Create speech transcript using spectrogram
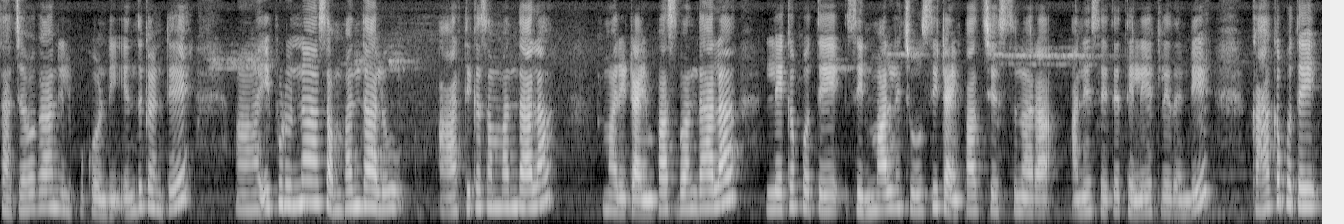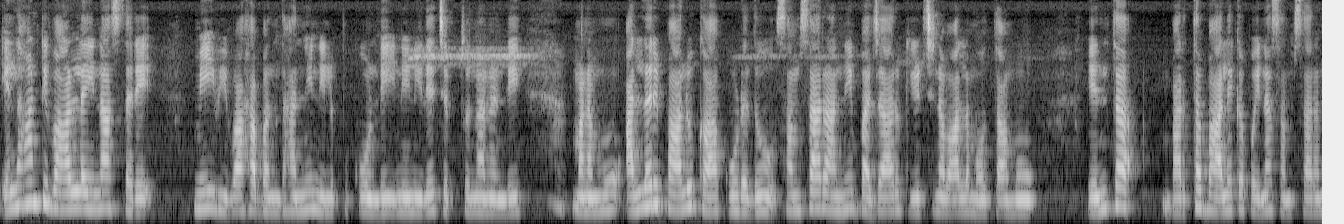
సజవగా నిలుపుకోండి. ఎందుకంటే ఇప్పుడున్న సంబంధాలు ఆర్థిక సంబంధాలా మరి టైంపాస్ బంధాలా లేకపోతే సినిమాల్ని చూసి టైంపాస్ చేస్తున్నారా అనేసి అయితే తెలియట్లేదండి. కాకపోతే ఎలాంటి వాళ్ళైనా సరే మీ వివాహ బంధాన్ని నిలుపుకోండి. నేను ఇదే చెప్తున్నానండి. మనము అల్లరి పాలు కాకూడదు. సంసారాన్ని బజారు కీడ్చిన వాళ్ళం అవుతాము ఎంత భర్త బాలేకపోయినా సంసారం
